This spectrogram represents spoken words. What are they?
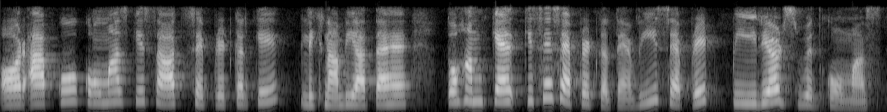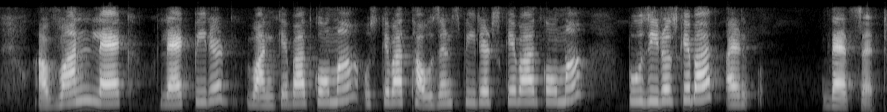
और आपको कोमास के साथ सेपरेट करके लिखना भी आता है। तो हम किसे सेपरेट करते हैं? We separate periods with commas अब one lakh lakh period one के बाद कोमा उसके बाद थाउजेंड्स पीरियड्स के बाद कोमा टू जीरोस के बाद एंड दैट्स इट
